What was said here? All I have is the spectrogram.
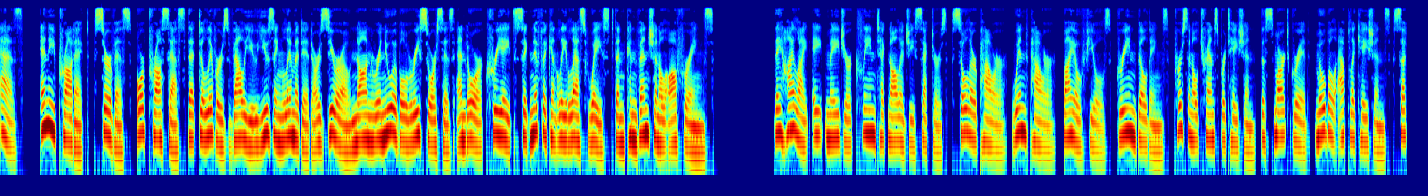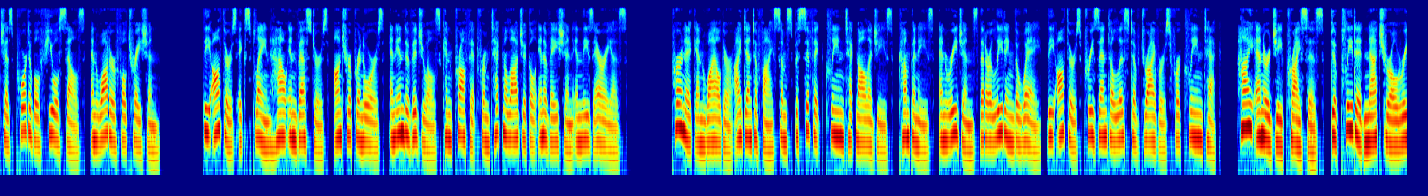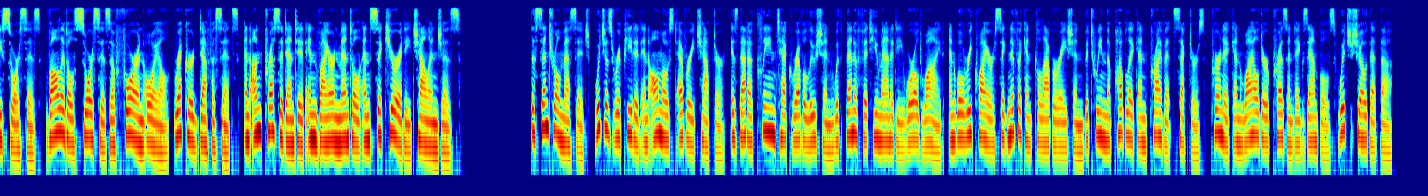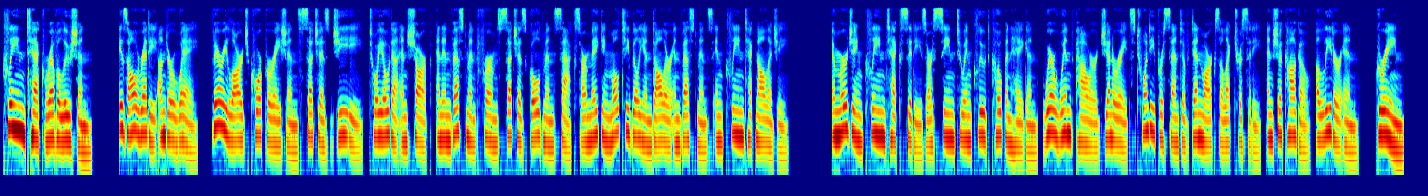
as any product, service, or process that delivers value using limited or zero non-renewable resources and or creates significantly less waste than conventional offerings. They highlight eight major clean technology sectors, solar power, wind power, biofuels, green buildings, personal transportation, the smart grid, mobile applications such as portable fuel cells, and water filtration. The authors explain how investors, entrepreneurs, and individuals can profit from technological innovation in these areas. Pernick and Wilder identify some specific clean technologies, companies, and regions that are leading the way. The authors present a list of drivers for clean tech. High energy prices, depleted natural resources, volatile sources of foreign oil, record deficits, and unprecedented environmental and security challenges. The central message, which is repeated in almost every chapter, is that a clean tech revolution will benefit humanity worldwide, and will require significant collaboration between the public and private sectors. Pernick and Wilder present examples which show that the clean tech revolution is already underway. Very large corporations such as GE, Toyota and Sharp, and investment firms such as Goldman Sachs are making multibillion dollar investments in clean technology. Emerging clean tech cities are seen to include Copenhagen, where wind power generates 20% of Denmark's electricity, and Chicago, a leader in green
